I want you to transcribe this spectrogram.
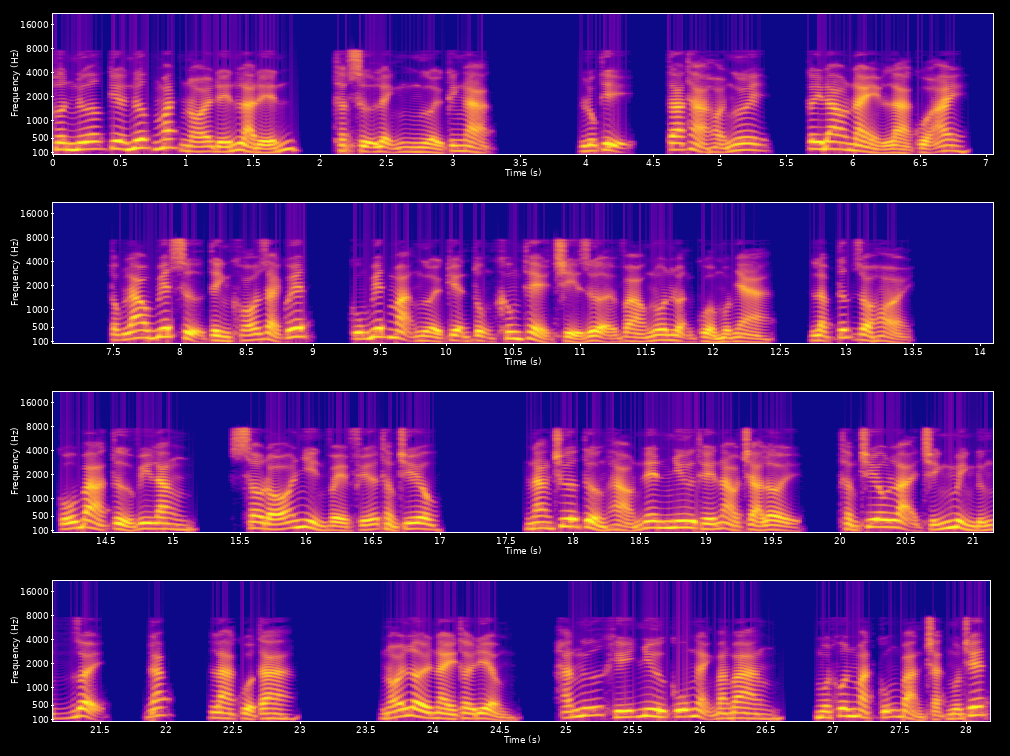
hơn nữa kia nước mắt nói đến là đến, thật sự lệnh người kinh ngạc. Lục thị, ta thả hỏi ngươi, cây đao này là của ai? Tộc lao biết sự tình khó giải quyết, cũng biết mạng người kiện tụng không thể chỉ dựa vào ngôn luận của một nhà, lập tức dò hỏi. Cố bà tử vi lăng, sau đó nhìn về phía thẩm chiêu. Nàng chưa tưởng hảo nên như thế nào trả lời, thẩm chiêu lại chính mình đứng dậy, đắp, là của ta. Nói lời này thời điểm, hắn ngữ khí như cũ ngạnh bang bang, một khuôn mặt cũng bản chặt muốn chết.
